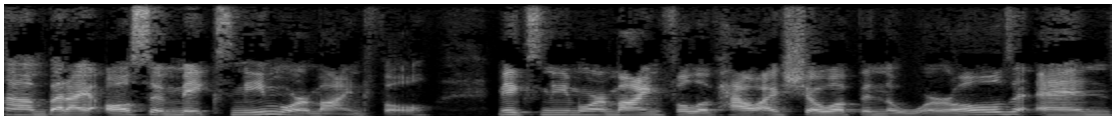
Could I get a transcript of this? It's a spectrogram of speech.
Um, but I also makes me more mindful, makes me more mindful of how I show up in the world and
